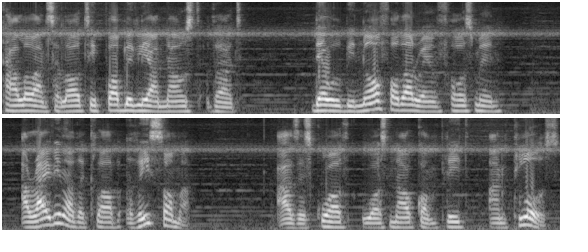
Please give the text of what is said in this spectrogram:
Carlo Ancelotti publicly announced that there will be no further reinforcement arriving at the club this summer as the squad was now complete and close.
